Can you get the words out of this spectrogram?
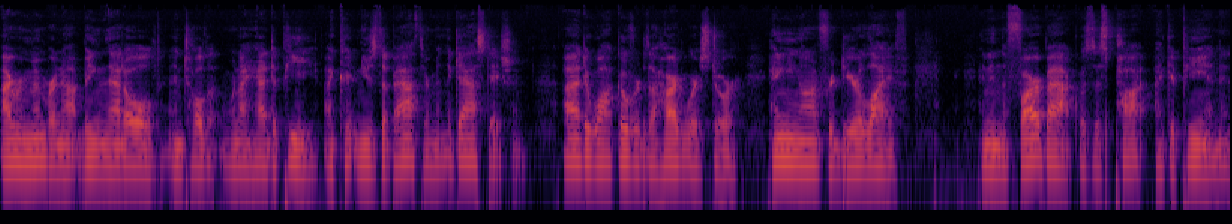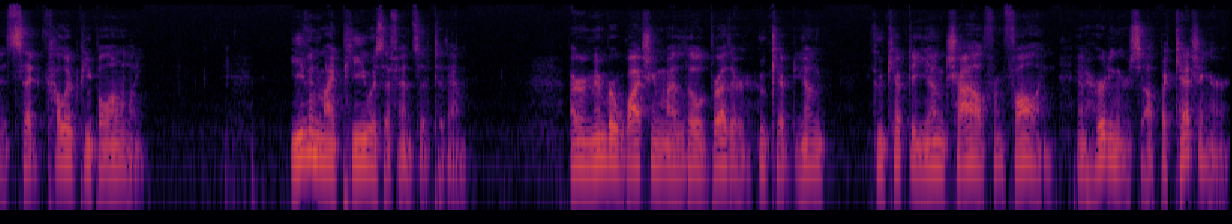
I remember not being that old and told that when I had to pee, I couldn't use the bathroom in the gas station. I had to walk over to the hardware store, hanging on for dear life, and in the far back was this pot I could pee in, and it said colored people only. Even my pee was offensive to them. I remember watching my little brother, who kept young, who kept a young child from falling and hurting herself by catching her,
